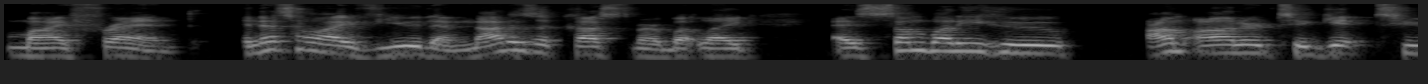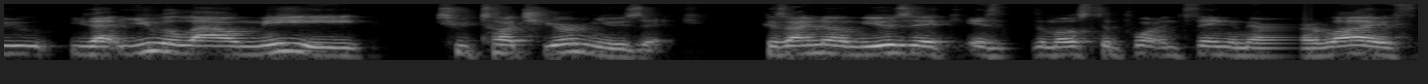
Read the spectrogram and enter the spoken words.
my friend. And that's how I view them, not as a customer, but like as somebody who I'm honored to get to that you allow me to touch your music because I know music is the most important thing in their life.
